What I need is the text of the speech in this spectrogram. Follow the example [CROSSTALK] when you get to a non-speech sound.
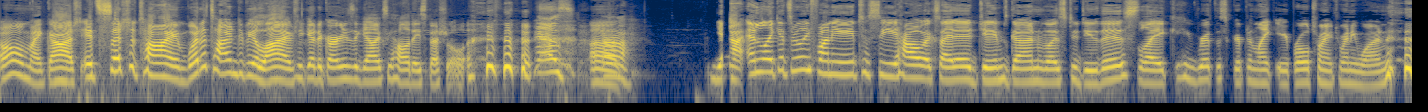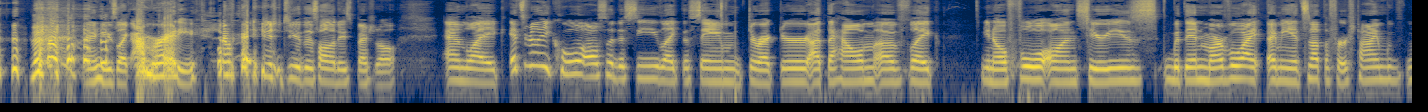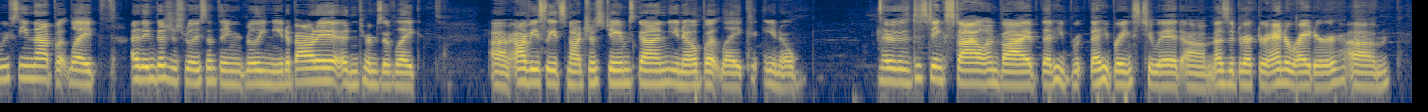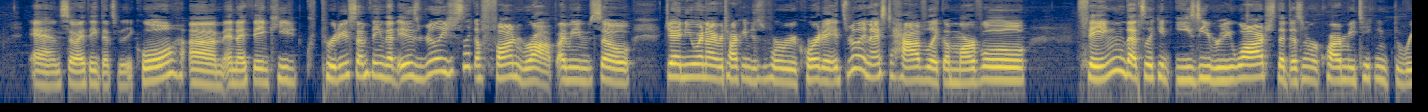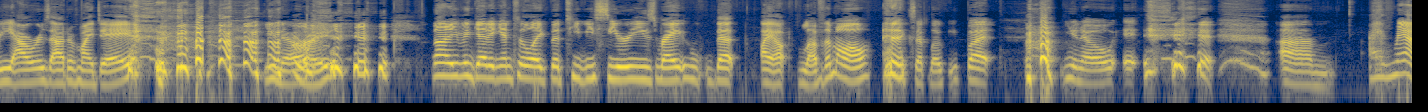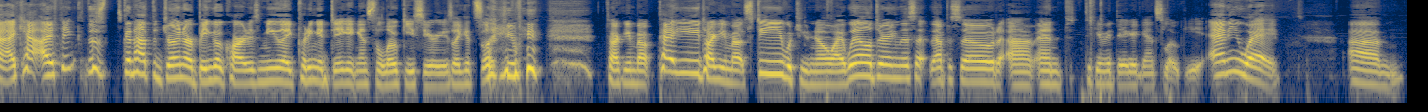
Oh my gosh, it's such a time. What a time to be alive to get a Guardians of the Galaxy holiday special. yes. Uh, [LAUGHS] ah. Yeah, and like it's really funny to see how excited James Gunn was to do this. Like he wrote the script in like April 2021. [LAUGHS] and he's like, "I'm ready. [LAUGHS] I'm ready to do this holiday special." And like it's really cool also to see like the same director at the helm of like you know full on series within Marvel. I I mean, it's not the first time we've, we've seen that, but like I think there's just really something really neat about it in terms of like um, obviously it's not just James Gunn, you know, but like you know there's a distinct style and vibe that he that he brings to it um, as a director and a writer. Um, and so I think that's really cool. Um, and I think he produced something that is really just like a fun romp. I mean, so Jen, you and I were talking just before we recorded. It's really nice to have like a Marvel thing that's like an easy rewatch that doesn't require me taking three hours out of my day. [LAUGHS] you know, right? [LAUGHS] Not even getting into like the TV series, right? That I uh, love them all [CLEARS THROAT] except Loki, but [LAUGHS] you know, it, um, I, man, I can't. I think this is gonna have to join our bingo card. Is me like putting a dig against the Loki series? Like it's [LAUGHS] like talking about Peggy, talking about Steve, which you know I will during this episode, um, and to give a dig against Loki. Anyway, um,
